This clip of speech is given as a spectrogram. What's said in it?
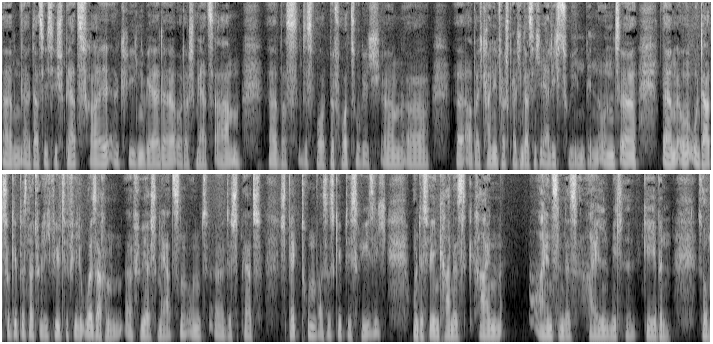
ähm, äh, dass ich sie schmerzfrei kriegen werde oder schmerzarm. Äh, was das Wort bevorzuge ich. Ähm, äh, aber ich kann Ihnen versprechen, dass ich ehrlich zu Ihnen bin. Und, äh, ähm, und dazu gibt es natürlich viel zu viele Ursachen äh, für Schmerzen und äh, das Schmerzspektrum, was es gibt, ist riesig und deswegen kann es kein einzelnes Heilmittel geben. So,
